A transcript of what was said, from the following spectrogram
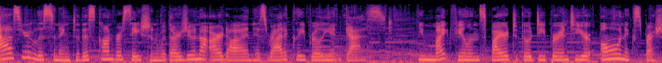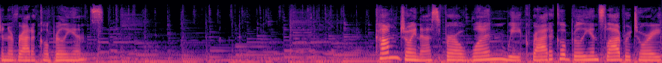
As you're listening to this conversation with Arjuna Ardagh and his radically brilliant guest, you might feel inspired to go deeper into your own expression of radical brilliance. Come join us for a one week Radical Brilliance Laboratory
